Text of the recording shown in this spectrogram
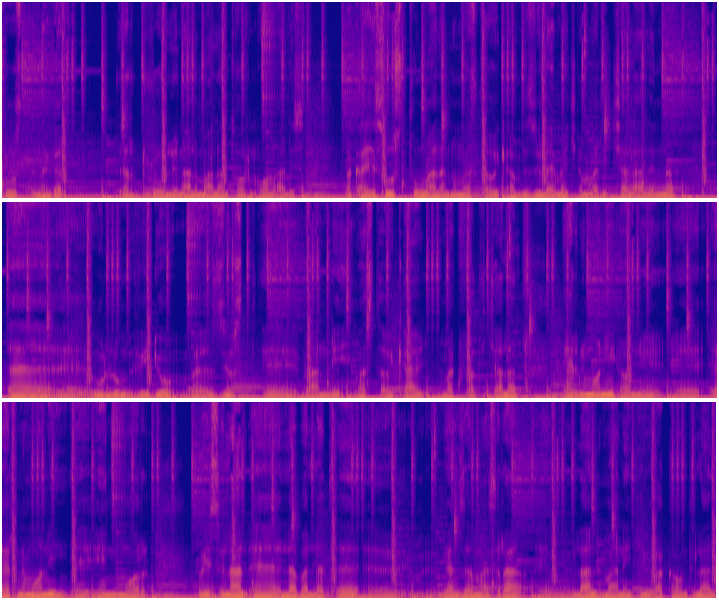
ሶስት ነገር ደርድሮልናል ማለት turn on አዲስ በቃ የሶስቱ ማለት ነው ማስታወቂያም እዚሁ ላይ መጨመር ይቻላል እና ሁሉም ቪዲዮ እዚህ ውስጥ በአንዴ ማስታወቂያ መክፈት ይቻላል earn money earn money earn more ወይ ስላል ለበለጠ ገንዘብ መስሪያ ይላል manage account ይላል።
